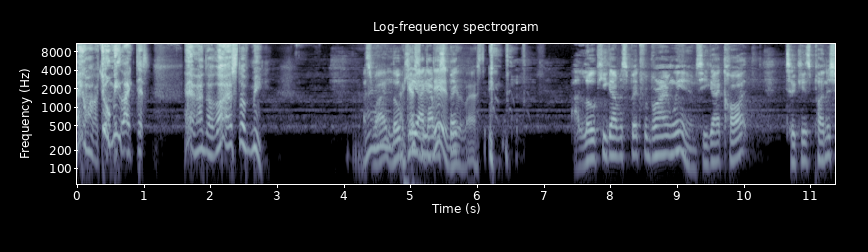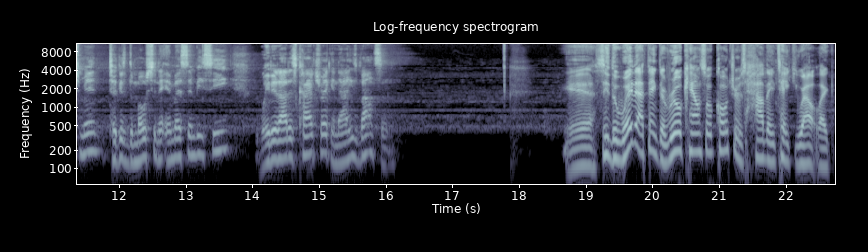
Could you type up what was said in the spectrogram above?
They gonna do me like this? They're the last of me. That's why, Eh, low I key, guess I got did respect. the last. I low key got respect for Brian Williams. He got caught, took his punishment, took his demotion to MSNBC, waited out his contract, and now he's bouncing. Yeah. See, the way that I think the real council culture is how they take you out. Like,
